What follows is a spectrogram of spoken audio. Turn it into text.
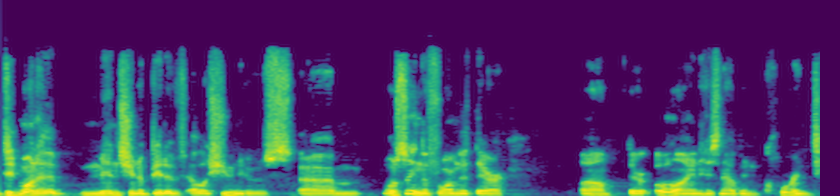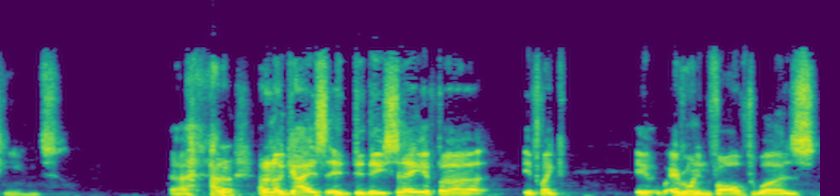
did want to mention a bit of LSU news, um, mostly in the form that their well, their O line has now been quarantined. Uh, I don't, I don't know, guys. It, did they say if, uh, if like it, everyone involved was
